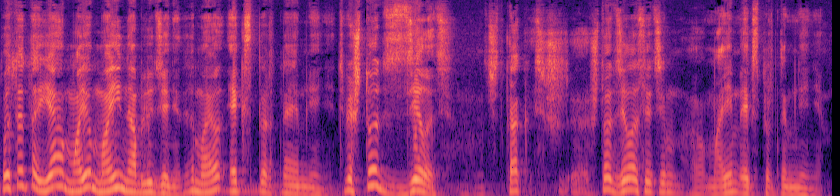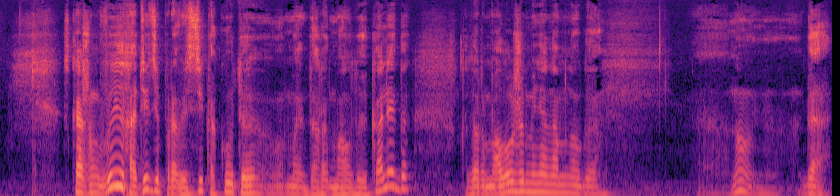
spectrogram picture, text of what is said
Вот это я, мое, мои наблюдения, это мое экспертное мнение. Тебе что сделать? Значит, как, что делать с этим э, моим экспертным мнением? Скажем, вы хотите провести какую-то, мой молодой коллега, который моложе меня намного, э, ну, да,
